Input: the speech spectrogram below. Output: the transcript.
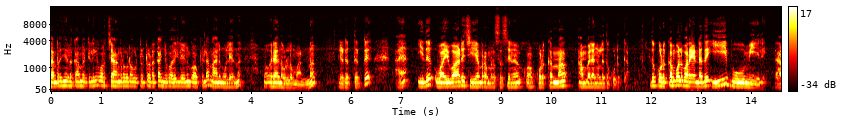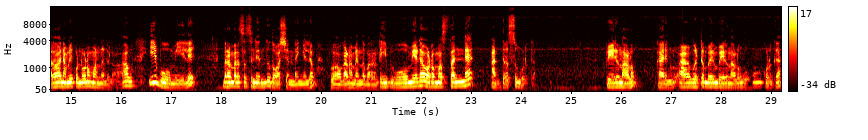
സെന്ററിൽ നിന്ന് എടുക്കാൻ പറ്റില്ലെങ്കിൽ കുറച്ച് അങ്ങോട്ട് കൂടെ വിട്ടിട്ട് എടുക്കാം. ഇനിയിപ്പോൾ അതില്ലെങ്കിലും കുഴപ്പമില്ല. നാല് മൂലയെന്ന് ഒരേ നുള്ളു മണ്ണ് എടുത്തിട്ട് ഇത് വഴിപാട് ചെയ്യാൻ ബ്രഹ്മസസിന് കൊടുക്കുന്ന അമ്പലങ്ങളിൽ ഇത് കൊടുക്കുക. ഇത് കൊടുക്കുമ്പോൾ പറയേണ്ടത് ഈ ഭൂമിയിൽ അഥവാ നമ്മൾ കൊണ്ടുപോകണ മണ്ണുണ്ടല്ലോ ആ ഈ ഭൂമിയിൽ ബ്രഹ്മരസസിന്റെ എന്ത് ദോഷം ഉണ്ടെങ്കിലും പോകണമെന്ന് പറഞ്ഞിട്ട് ഈ ഭൂമിയുടെ ഉടമസ്ഥന്റെ അഡ്രസ്സും കൊടുക്കുക. പേരും നാളും കാര്യങ്ങളും ആ വീട്ടും പേരും പേരും നാളും കൊടുക്കുക.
